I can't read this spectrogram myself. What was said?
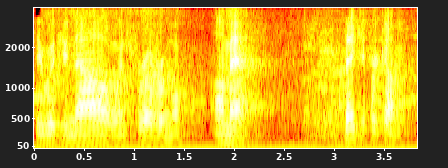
be with you now and forevermore. Amen. Thank you for coming.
